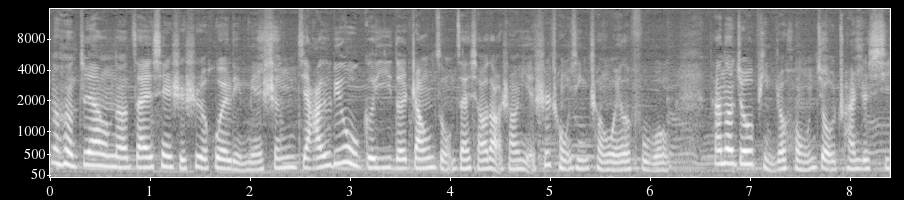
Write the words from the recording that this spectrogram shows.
那这样呢，在现实社会里面，身家六个亿的张总在小岛上也是重新成为了富翁。他呢就品着红酒，穿着西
